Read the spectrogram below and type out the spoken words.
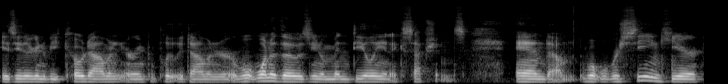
is either going to be codominant or incompletely dominant or one of those you know Mendelian exceptions. And um, what we're seeing here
